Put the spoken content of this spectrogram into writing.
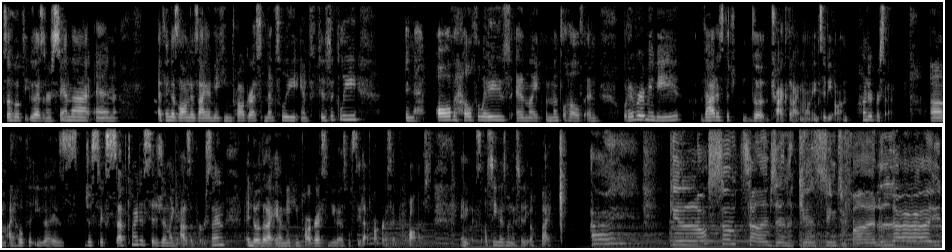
So I hope that you guys understand that. And I think as long as I am making progress mentally and physically in all the health ways and like the mental health and whatever it may be, that is the, the track that I'm wanting to be on 100%. Um, I hope that you guys just accept my decision like as a person and know that I am making progress and you guys will see that progress, I promise. Anyways, I'll see you guys in my next video. Bye. I get lost sometimes and I can't seem to find a light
